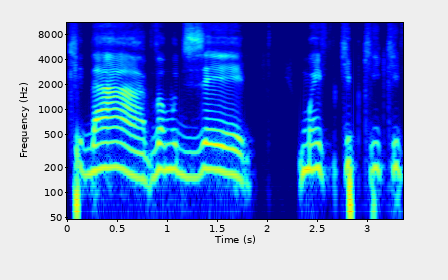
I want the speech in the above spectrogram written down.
que dá, vamos dizer, uma, que, que, que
